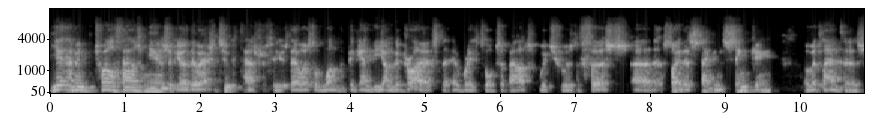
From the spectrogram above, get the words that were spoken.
yeah, I mean, 12,000 years ago, there were actually two catastrophes. There was the one that began the Younger Dryas that everybody talks about, which was the first, uh, sorry, the second sinking of Atlantis.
